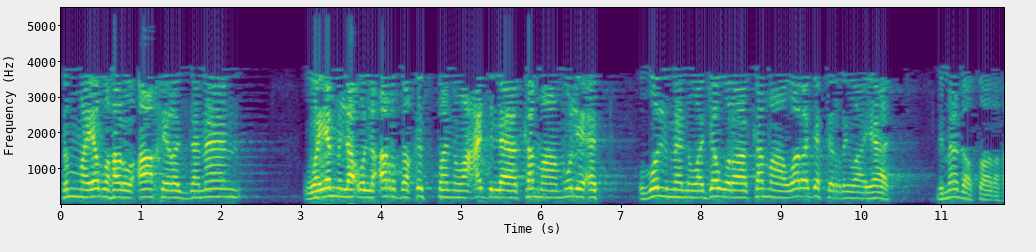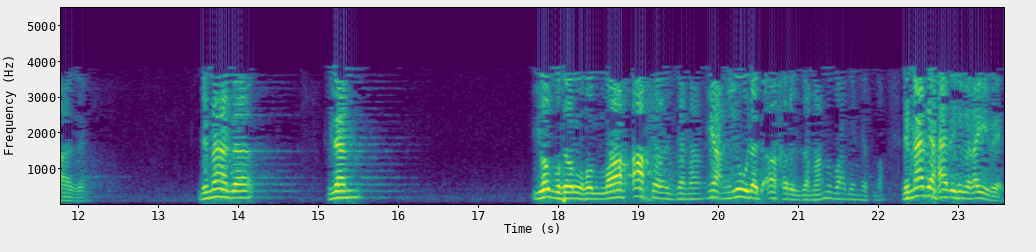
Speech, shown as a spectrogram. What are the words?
ثم يظهر آخر الزمان ويملأ الأرض قسطا وعدلا كما ملئت. ظلما وجورا كما ورد في الروايات. لماذا صار هذا؟ لماذا لم يظهره الله آخر الزمان؟ يعني يولد آخر الزمان وبعدين يطلع لماذا هذه الغيبة؟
